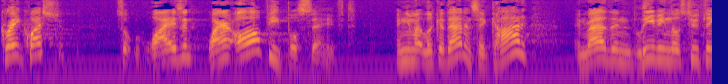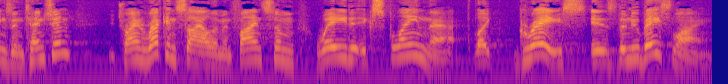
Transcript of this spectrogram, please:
Great question. So why isn't why aren't all people saved? And you might look at that and say, God, and rather than leaving those two things in tension, you try and reconcile them and find some way to explain that. Like grace is the new baseline.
